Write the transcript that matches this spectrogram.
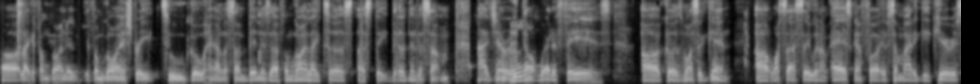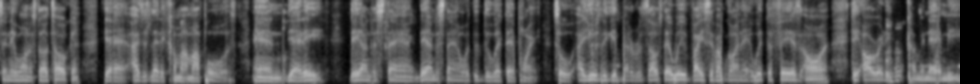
uh, like if I'm going to, if I'm going straight to go handle some business, or if I'm going like to a, a state building or something, I generally Mhm. don't wear the fez, uh, because once again, uh, once I say what I'm asking for, if somebody get curious and they want to start talking, yeah, I just let it come out my pores, and yeah, they they understand they understand what to do at that point. So I usually get better results that way. Vice if I'm going at with the fez on, they already coming at me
